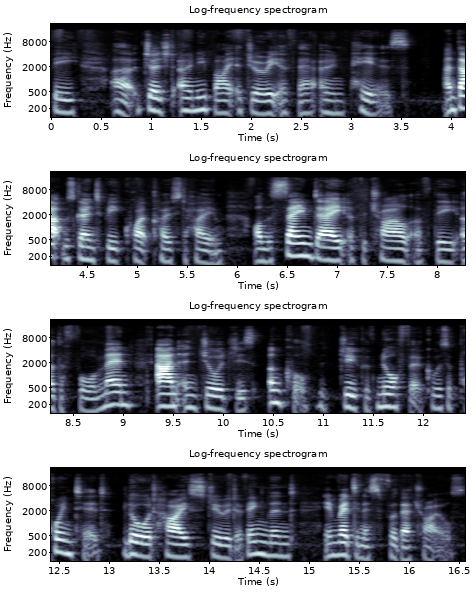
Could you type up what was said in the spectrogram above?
be uh, judged only by a jury of their own peers. And that was going to be quite close to home. On the same day of the trial of the other four men, Anne and George's uncle, the Duke of Norfolk, was appointed Lord High Steward of England in readiness for their trials.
